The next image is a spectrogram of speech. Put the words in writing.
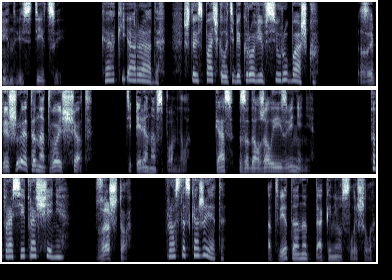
«Инвестиции». «Как я рада, что испачкала тебе кровью всю рубашку». «Запишу это на твой счет». Теперь она вспомнила. Касс задолжал ей извинения. «Попроси прощения». «За что?» «Просто скажи это». Ответа она так и не услышала.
